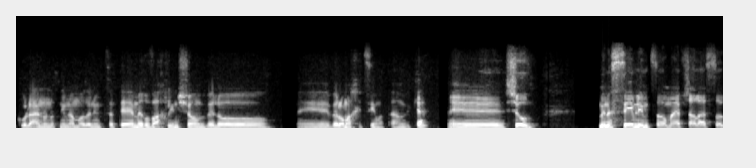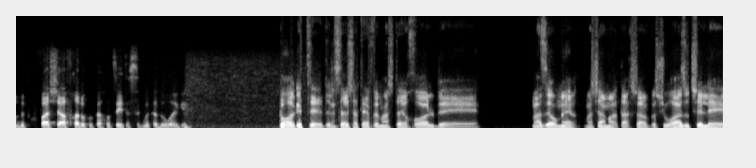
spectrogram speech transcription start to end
כולנו נותנים למועדונים קצת מרווח לנשום ולא, ולא מלחיצים אותם, וכן, שוב, מנסים למצוא מה אפשר לעשות בתקופה שאף אחד לא כל כך רוצה להתעסק בכדורגל. בוא רגע תנסה לשתף במה שאתה יכול, במה זה אומר, מה שאמרת עכשיו בשורה הזאת של אה,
